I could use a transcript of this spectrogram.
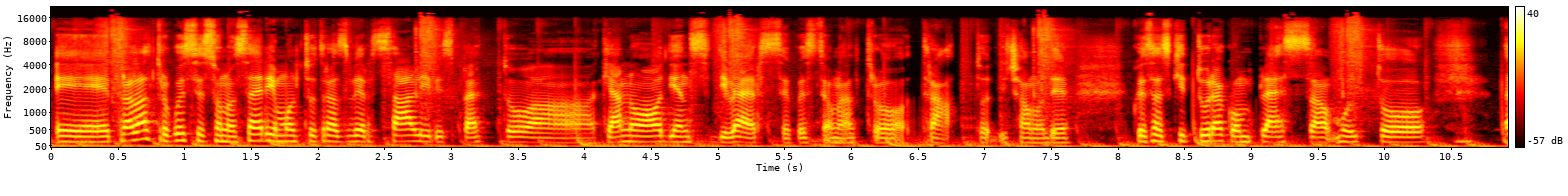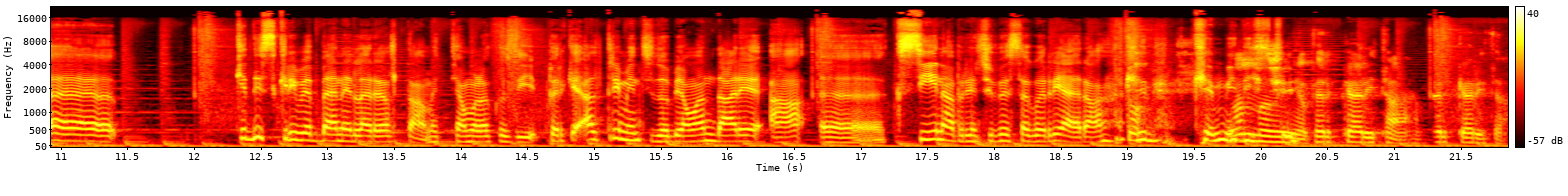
E tra l'altro queste sono serie molto trasversali rispetto a... che hanno audience diverse, questo è un altro tratto, diciamo, di questa scrittura complessa, molto... eh, che descrive bene la realtà, mettiamola così, perché altrimenti dobbiamo andare a eh, Xina, principessa guerriera, che, che mi Mamma dici? mia, per carità, per carità.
